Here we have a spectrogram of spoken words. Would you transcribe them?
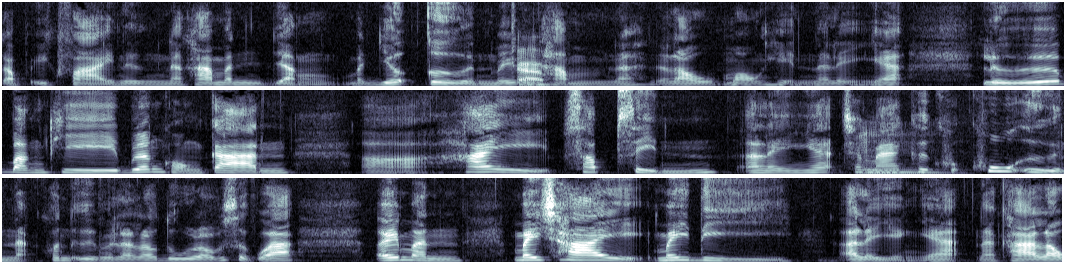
กับอีกฝ่ายหนึ่งนะคะ มันอย่างมันเยอะเกินไม่เป็นธรรมนะเรามองเห็นอะไรอย่างเงี้ยหรือบางทีเรื่องของการเอ่อให้ทรัพย์สินอะไรเงี้ยใช่ไหมอืมคือคู่อื่นอะคนอื่นเวลาเราดูเรารู้สึกว่า เอ้ยมันไม่ใช่ไม่ดีอะไรอย่างเงี้ยนะคะ เรา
